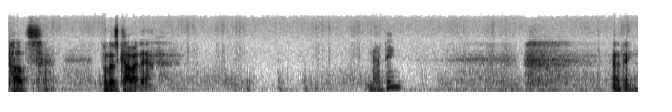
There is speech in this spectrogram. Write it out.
Pulse. Pull his collar down. Nothing? Nothing.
